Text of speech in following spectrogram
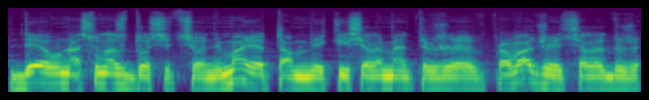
Де у нас у нас досі цього немає. Там якісь елементи вже впроваджуються, але дуже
